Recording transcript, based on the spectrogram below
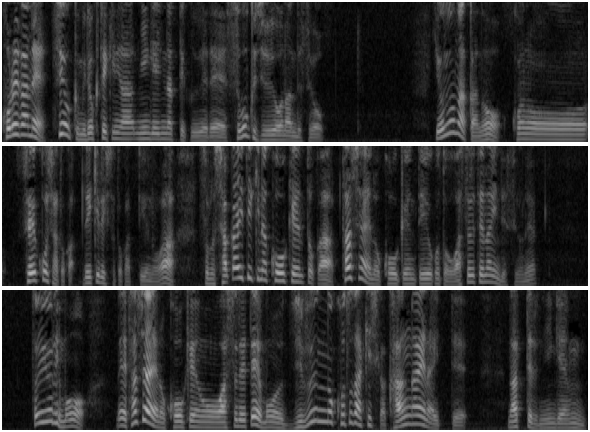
これがね、強く魅力的な人間になっていく上ですごく重要なんですよ。世の中のこの成功者とかできる人とかっていうのは、その社会的な貢献とか他者への貢献っていうことを忘れてないんですよね。というよりも、ね、他者への貢献を忘れて、もう自分のことだけしか考えないってなってる人間、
